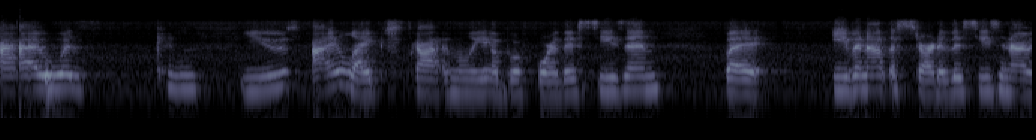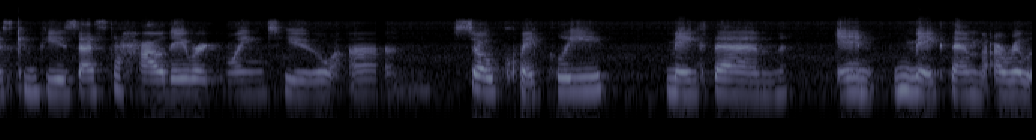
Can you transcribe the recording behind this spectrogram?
I was confused. I liked Scott and Leah before this season, but even at the start of the season, I was confused as to how they were going to um, so quickly make them in make them a real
